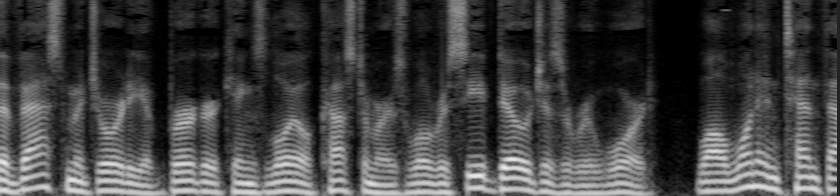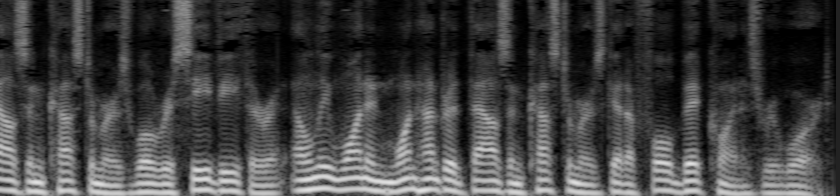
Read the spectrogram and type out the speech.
the vast majority of Burger King's loyal customers will receive Doge as a reward, while 1 in 10,000 customers will receive Ether and only 1 in 100,000 customers get a full Bitcoin as reward.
